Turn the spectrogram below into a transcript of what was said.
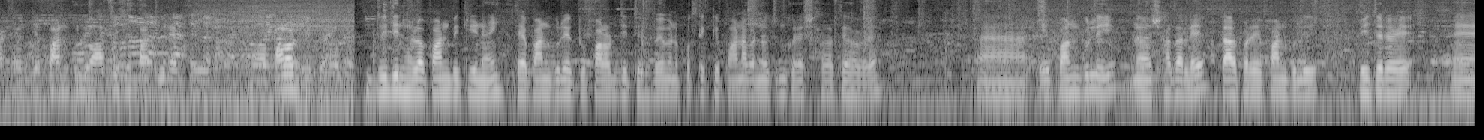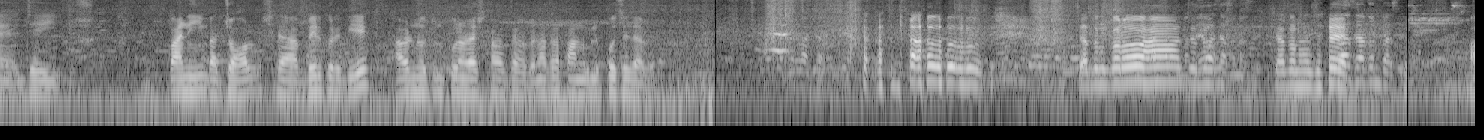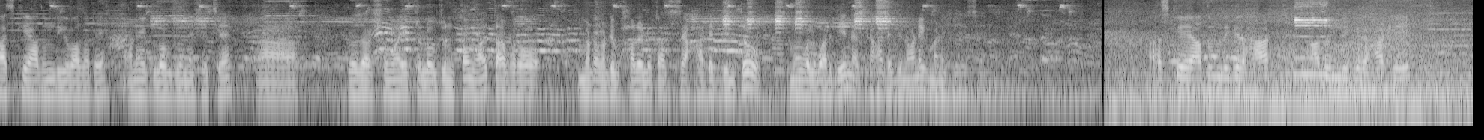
এখন যে পানগুলো আছে সেই পানগুলো একটু পালট দিতে হবে। দুই দিন হলো পান বিক্রি নাই তাই পানগুলো একটু পালট দিতে হবে। মানে প্রত্যেকটি পান আবার নতুন করে সাজাতে হবে। এই পানগুলি সাজালে তারপরে পানগুলি ভিতরে যেই পানি বা জল সেটা বের করে দিয়ে আবার নতুন পুনরায় সাজাতে হবে। না তাহলে পানগুলি পচে যাবে। চেতন করো হ্যাঁ চেতন আজকে আদমদিঘি বাজারে অনেক লোকজন এসেছে। রোজার সময় একটু লোকজন কম হয়, তারপরও মোটামুটি ভালো লোক আসছে হাটের দিন তো, মঙ্গলবার দিন, আজকে হাটের দিন অনেক মানুষ এসেছে। আজকে আদমদিঘির হাট, আদমদিঘির হাটে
